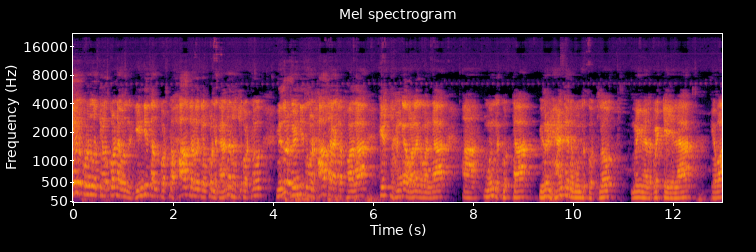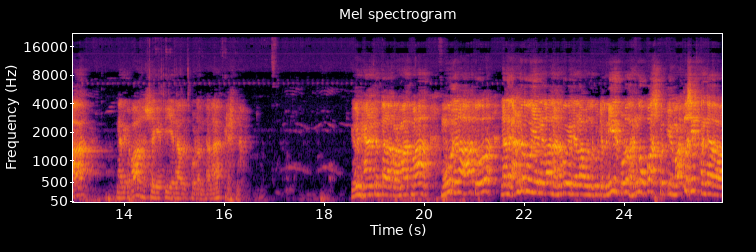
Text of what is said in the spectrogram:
ಏನು ಕೊಡೋದು ತಿಳ್ಕೊಂಡು, ಒಂದು ಗಿಂಡಿ ತಂದು ಕೊಟ್ಟು ಹಾಲು ತರೋ ತಿಳ್ಕೊಂಡು ಗಂಡನ ಹಚ್ಚಿಕೊಟ್ಲು. ಎದುರು ಗಂಡಿ ತಗೊಂಡು ಹಾಲು ತರಕತ್ ಹೋದ ಕೃಷ್ಣ ಹಂಗ ಒಳಗೆ ಬಂದ ಮುಂದೆ ಕೂತ ಇದ್ರನ್ನ ಹ್ಯಾಂತಿನ ಮುಂದೆ ಕೂತ್ಲು. ಮೈ ಮೇಲೆ ಬಟ್ಟೆ ಇಲ್ಲ. ಯವಾ ನನಗೆ ಭಾಳ ಹಸಾಗೈತಿ ಏನಾದರೂ ಕೊಡಂತಾನ ಕೃಷ್ಣ. ಇದನ್ನ ಹೇಳ್ತಿಂತಾಳ ಪರಮಾತ್ಮ. ಮೂರು ದಿನ ಆತು, ನನ್ನ ಗಂಡಗೂ ಏನಿಲ್ಲ ಏನಿಲ್ಲ ಒಂದು ಗುಟ್ಟು ನೀರು ಕುಡಿದು ಹಂಗ ಉಪವಾಸ ಕೂತೀವಿ ಮಾತ್ರ ಸೀಟ್ ಹಂಗೆ ಅದಾವ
